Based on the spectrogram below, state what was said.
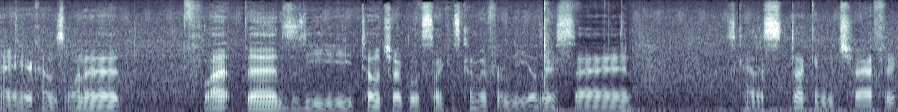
Alright, here comes one of the flatbeds. The tow truck looks like it's coming from the other side. It's kind of stuck in traffic.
